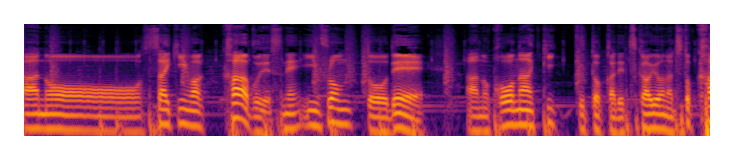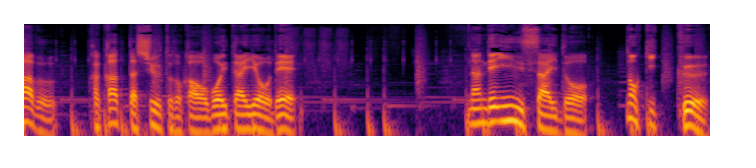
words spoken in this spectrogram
あのー、最近はカーブですね。インフロントであのコーナーキックとかで使うようなちょっとカーブかかったシュートとかを覚えたいようでなんでインサイドのキック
